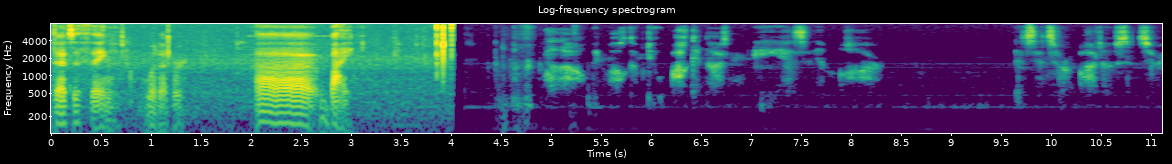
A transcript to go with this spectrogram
that's a thing. Whatever. Uh, bye. sense for auto sensory.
